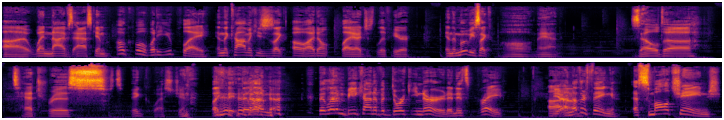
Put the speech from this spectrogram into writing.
Uh, when Knives ask him, "Oh, cool, what do you play?" In the comic, he's just like, "Oh, I don't play. I just live here." In the movie, he's like, "Oh man, Zelda, Tetris. It's a big question." like they, they let him, they let him be kind of a dorky nerd, and it's great. Uh, Yeah. Another thing, a small change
